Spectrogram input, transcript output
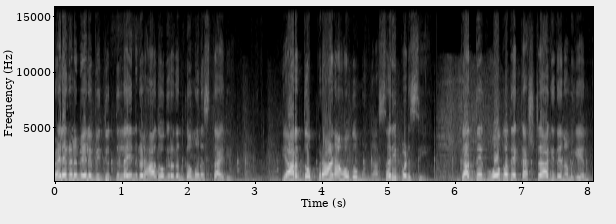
ಬೆಳೆಗಳ ಮೇಲೆ ವಿದ್ಯುತ್ ಲೈನ್ಗಳು ಹಾದು ಹೋಗಿರೋದನ್ನು ಗಮನಿಸ್ತಾ ಇದೀವಿ. ಯಾರದ್ದೋ ಪ್ರಾಣ ಹೋಗೋ ಮುನ್ನ ಸರಿಪಡಿಸಿ ಗದ್ದೆಗೆ ಹೋಗೋದೇ ಕಷ್ಟ ಆಗಿದೆ ನಮಗೆ ಅಂತ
